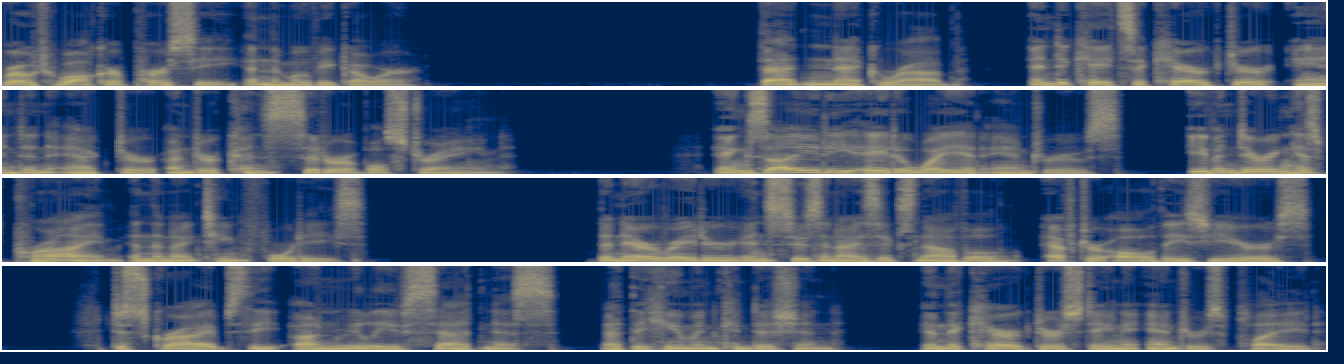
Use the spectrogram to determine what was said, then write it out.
wrote Walker Percy in The Moviegoer. That neck rub indicates a character and an actor under considerable strain. Anxiety ate away at Andrews, even during his prime in the 1940s. The narrator in Susan Isaacs' novel, After All These Years, describes the unrelieved sadness at the human condition in the characters Dana Andrews played.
